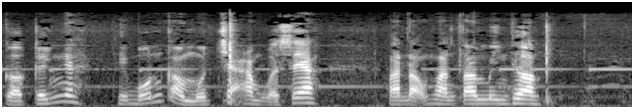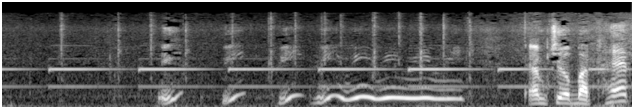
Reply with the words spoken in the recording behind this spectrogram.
cửa kính này thì bốn cổng một chạm của xe hoạt động hoàn toàn bình thường. Ý, ý, ý, ý, ý, ý, ý em chưa bật hết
